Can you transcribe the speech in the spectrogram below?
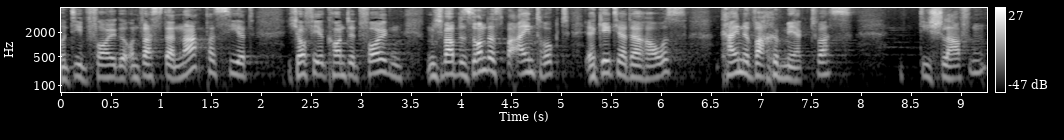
und die Folge. Und was danach passiert, ich hoffe, ihr konntet folgen. Mich war besonders beeindruckt, er geht ja da raus, keine Wache merkt was, die schlafen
